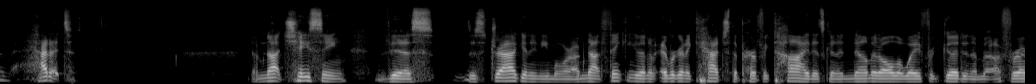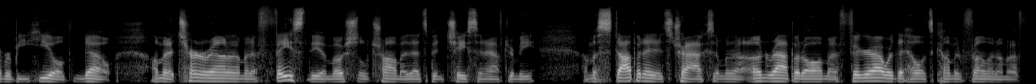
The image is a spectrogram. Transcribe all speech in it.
I've had it. I'm not chasing this this dragon anymore. I'm not thinking that I'm ever going to catch the perfect high that's going to numb it all away for good and I'm going to forever be healed. No, I'm going to turn around and I'm going to face the emotional trauma that's been chasing after me. I'm going to stop it in its tracks. I'm going to unwrap it all. I'm going to figure out where the hell it's coming from and I'm going to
